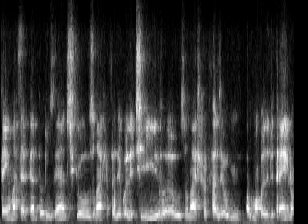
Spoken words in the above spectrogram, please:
Tem uma 70-200 que eu uso mais para fazer coletiva, uso mais para fazer algum, alguma coisa de treino.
